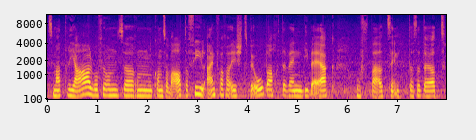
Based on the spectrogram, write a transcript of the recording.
das Material, wo für unseren Konservator viel einfacher ist zu beobachten, wenn die Werke aufgebaut sind. Dass er dort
